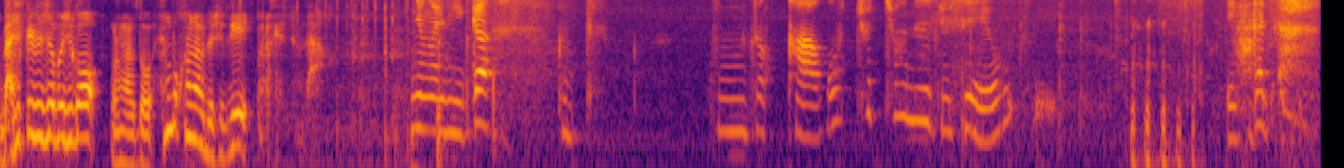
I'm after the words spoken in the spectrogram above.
맛있게 드셔보시고 오늘 하루도 행복한 하루 되시기 바라겠습니다. 안녕하십니까 구, 구독하고 추천해 주세요. 여기까지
